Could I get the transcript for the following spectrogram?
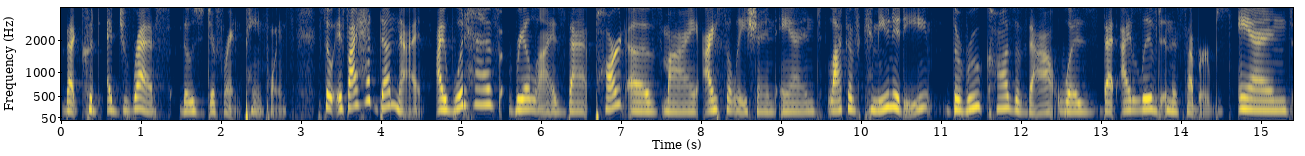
that could address those different pain points. So if I had done that, I would have realized that part of my isolation and lack of community, the root cause of that was that I lived in the suburbs. And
